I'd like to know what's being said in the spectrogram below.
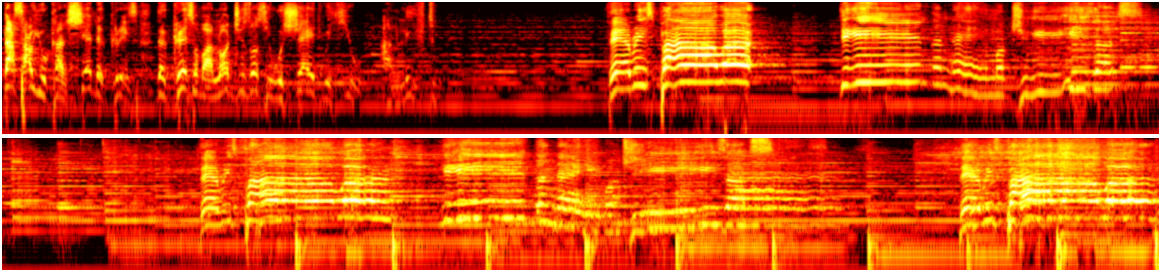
That's how you can share the grace. The grace of our lord jesus he will share it with you and live too. There is power in the name of jesus. There is power in the name of jesus there is power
